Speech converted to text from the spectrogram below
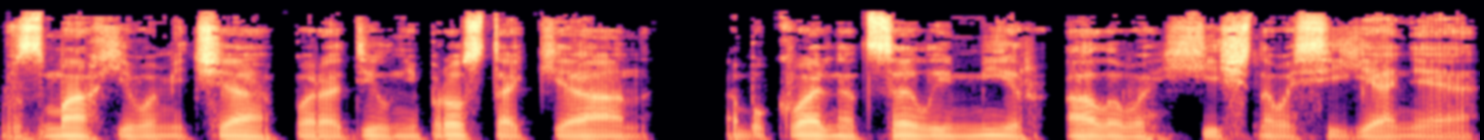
Взмах его меча породил не просто океан, а буквально целый мир алого хищного сияния.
